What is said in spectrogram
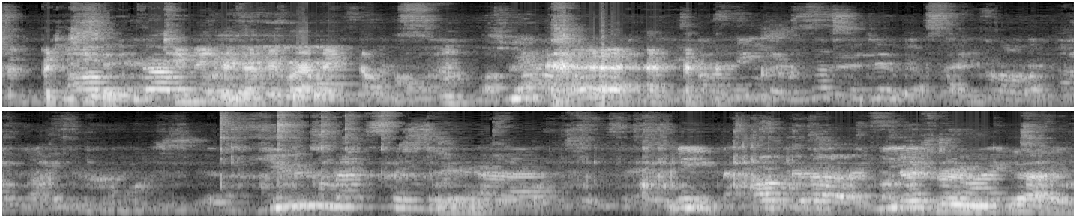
But, but you see, teenagers everywhere make noise. Yeah. to do with psychology. Like, you message uh, me now. And you True, try yeah.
